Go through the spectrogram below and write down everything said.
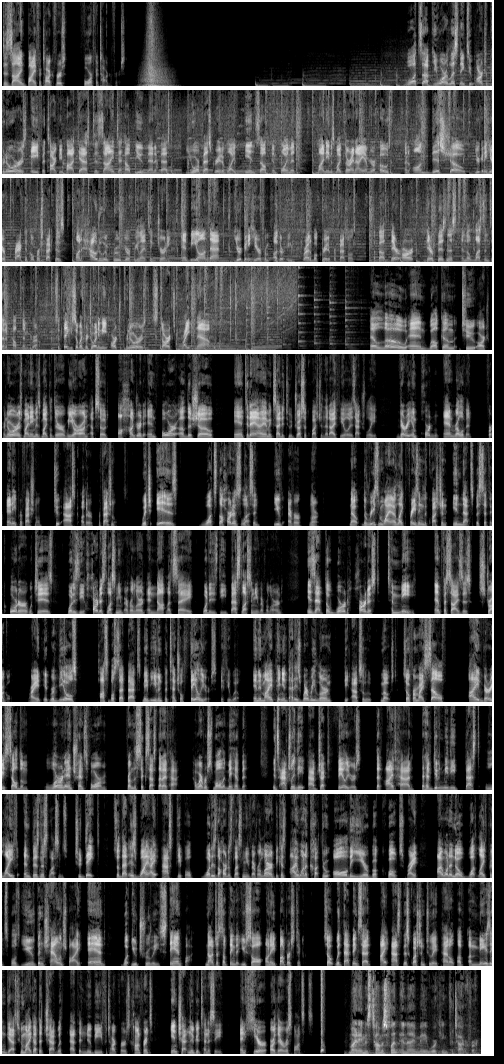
designed by photographers for photographers. What's up? You are listening to Entrepreneurs, a photography podcast designed to help you manifest your best creative life in self employment. My name is Mike Thur, and I am your host. And on this show, you're going to hear practical perspectives on how to improve your freelancing journey. And beyond that, you're going to hear from other incredible creative professionals about their art, their business, and the lessons that have helped them grow. So thank you so much for joining me. Entrepreneurs starts right now. Hello and welcome to Entrepreneurs. My name is Michael Durr. We are on episode 104 of the show. And today I am excited to address a question that I feel is actually very important and relevant for any professional to ask other professionals, which is what's the hardest lesson you've ever learned? Now, the reason why I like phrasing the question in that specific order, which is what is the hardest lesson you've ever learned, and not, let's say, what is the best lesson you've ever learned, is that the word hardest to me emphasizes struggle, right? It reveals possible setbacks, maybe even potential failures, if you will. And in my opinion, that is where we learn the absolute most. So for myself, I very seldom learn and transform from the success that I've had, however small it may have been. It's actually the abject failures that I've had that have given me the best life and business lessons to date. So that is why I ask people, what is the hardest lesson you've ever learned? Because I want to cut through all the yearbook quotes, right? I want to know what life principles you've been challenged by and what you truly stand by, not just something that you saw on a bumper sticker. So, with that being said, I asked this question to a panel of amazing guests whom I got to chat with at the Newbie Photographers Conference in Chattanooga, Tennessee. And here are their responses. My name is Thomas Flint, and I'm a working photographer.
